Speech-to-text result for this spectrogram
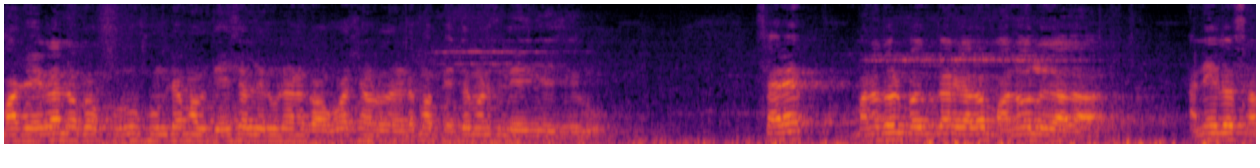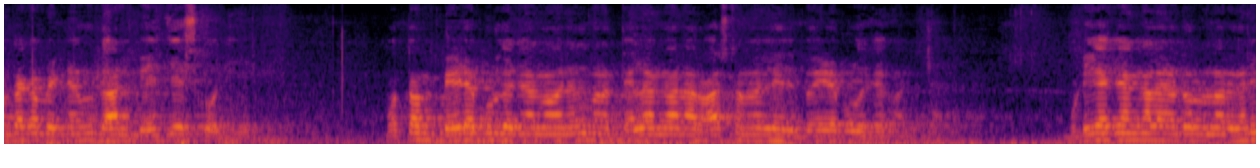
మాకు ఏదైనా ఒక ప్రూఫ్ ఉంటే మాకు దేశాలు తిరగడానికి అవకాశం ఉండదు మా పెద్ద మనుషులు ఏం చేసారు సరే మనతో బతుకుతారు కదా మనోళ్ళు కదా. అనేదో సంతకం పెట్టినందుకు దాన్ని బేస్ చేసుకొని మొత్తం బేడబుడుగ జంగం అనేది మన తెలంగాణ రాష్ట్రంలో లేదు బేడబుడుగ జంగం బుడిగ జంగాలు అనే వాళ్ళు ఉన్నారు కానీ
